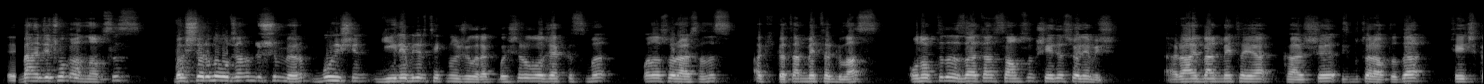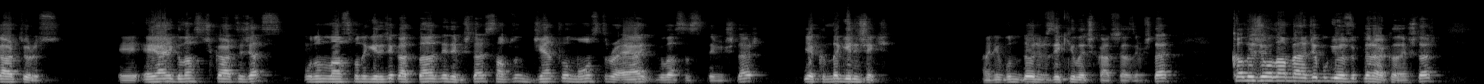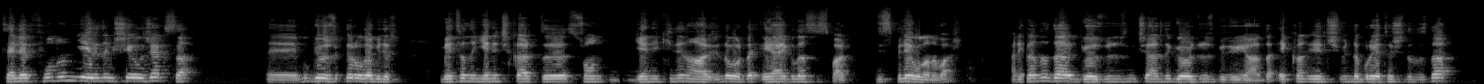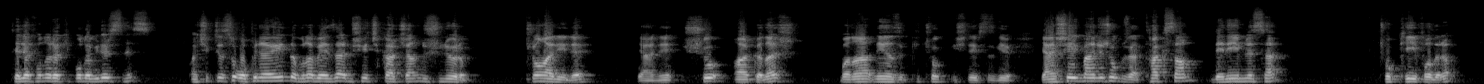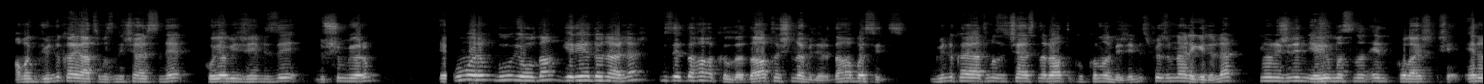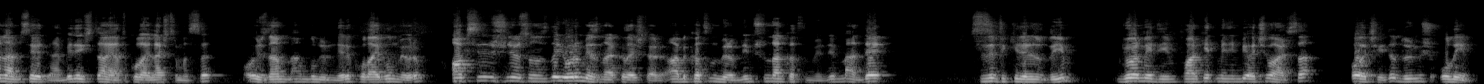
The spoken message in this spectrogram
E, bence çok anlamsız. başarılı olacağını düşünmüyorum. Bu işin giyilebilir teknoloji olarak başarılı olacak kısmı bana sorarsanız hakikaten Meta Glass. O noktada da zaten Samsung şeyde söylemiş. Ray-Ban Meta'ya karşı biz bu tarafta da şey çıkartıyoruz. Ee, AI Glass çıkartacağız. Bunun lansmanı gelecek. Hatta ne demişler? Samsung Gentle Monster AI Glasses demişler. Yakında gelecek. Hani bunu da önümüzdeki yıla çıkartacağız demişler. Kalıcı olan bence bu gözlükler arkadaşlar. Telefonun yerine bir şey olacaksa e, bu gözlükler olabilir. Meta'nın yeni çıkarttığı son Gen 2'nin haricinde orada AI Glasses var. Display olanı var. Hani ekranı da gözlüğünüzün içerisinde gördüğünüz bir dünyada ekran iletişimini de buraya taşıdığınızda telefona rakip olabilirsiniz. Açıkçası OpenAI'nin de buna benzer bir şey çıkartacağını düşünüyorum. Şu haliyle yani şu arkadaş bana ne yazık ki çok işlevsiz gibi. Yani şey bence çok güzel. Taksam, deneyimlesem çok keyif alırım. Ama günlük hayatımızın içerisine koyabileceğimizi düşünmüyorum. E, umarım bu yoldan geriye dönerler. Bize daha akıllı, daha taşınabilir, daha basit, günlük hayatımız içerisinde rahatlıkla kullanabileceğimiz çözümlerle gelirler. Teknolojinin yayılmasının en kolay şey, en önemli sebeplerinden biri de işte hayatı kolaylaştırması. O yüzden ben bu ürünleri kolay bulmuyorum. Aksini düşünüyorsanız da yorum yazın arkadaşlar. Abi katılmıyorum diyeyim, şundan katılmıyorum diyeyim. Ben de sizin fikirlerinizi duyayım. Görmediğim, fark etmediğim bir açı varsa o açıyı da duymuş olayım.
